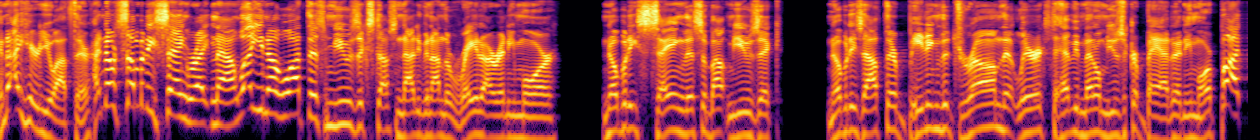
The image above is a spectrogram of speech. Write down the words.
And I hear you out there. I know somebody's saying right now, well, you know what? This music stuff's not even on the radar anymore. Nobody's saying this about music. Nobody's out there beating the drum that lyrics to heavy metal music are bad anymore. But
